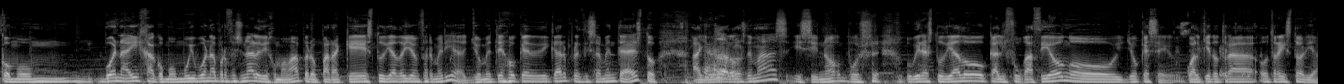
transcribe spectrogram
como buena hija, como muy buena profesional, le dijo, mamá, pero ¿para qué he estudiado yo enfermería? Yo me tengo que dedicar precisamente a esto, a ayudar Claro. a los demás. Y si no, pues hubiera estudiado califugación o yo qué sé, cualquier otra, otra historia.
